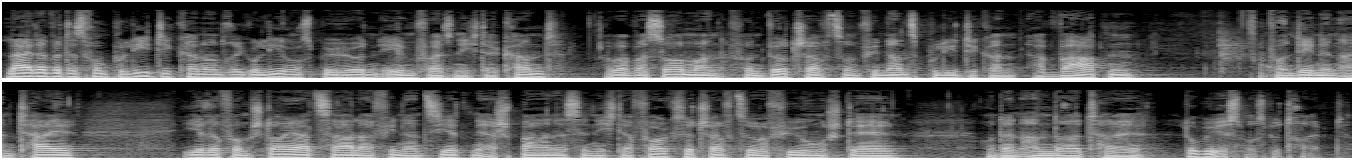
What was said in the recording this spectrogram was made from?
Leider wird es von Politikern und Regulierungsbehörden ebenfalls nicht erkannt, aber was soll man von Wirtschafts- und Finanzpolitikern erwarten, von denen ein Teil ihre vom Steuerzahler finanzierten Ersparnisse nicht der Volkswirtschaft zur Verfügung stellen und ein anderer Teil Lobbyismus betreibt.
